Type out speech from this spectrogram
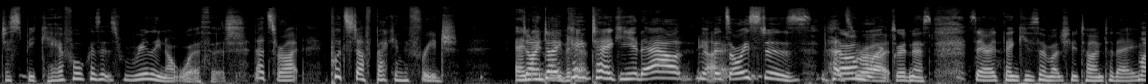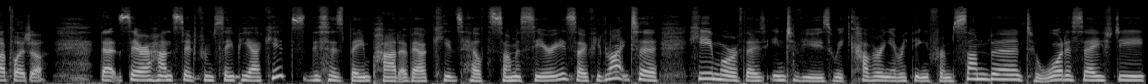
Just be careful because it's really not worth it. That's right. Put stuff back in the fridge. And Don't don't leave it keep taking it out No. if it's oysters. That's oh my right. goodness. Sarah, thank you so much for your time today. My pleasure. That's Sarah Hunstead from CPR Kids. This has been part of our Kids Health Summer series. So if you'd like to hear more of those interviews, we're covering everything from sunburn to water safety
